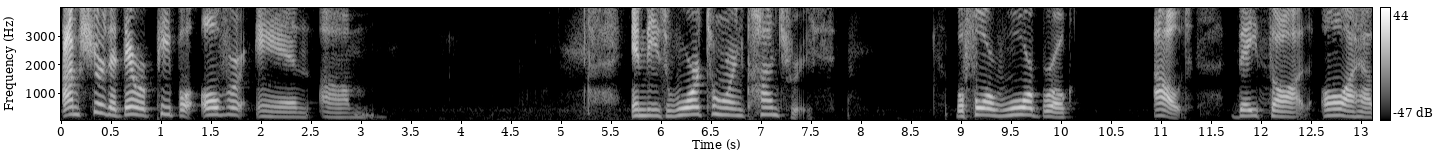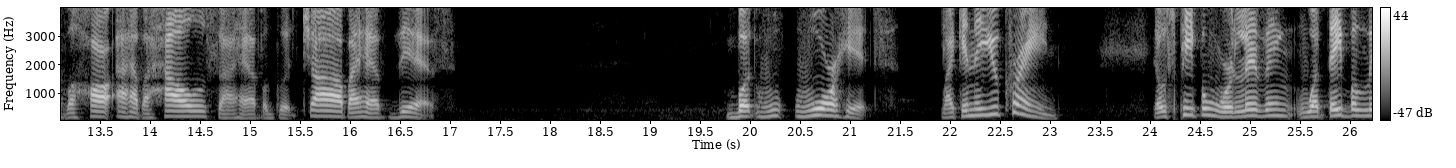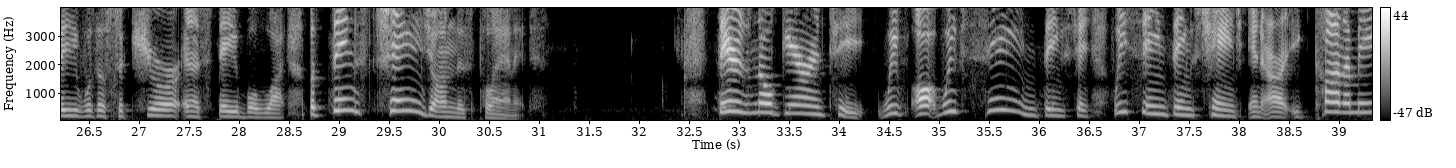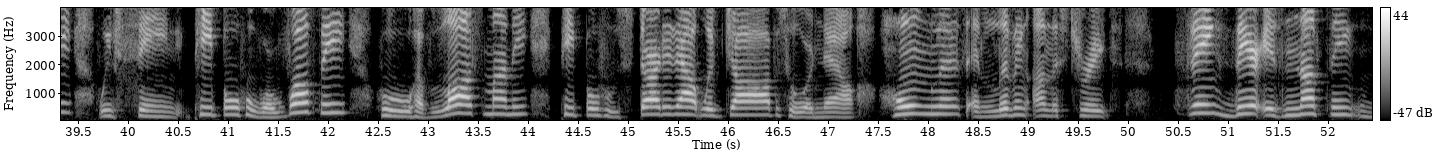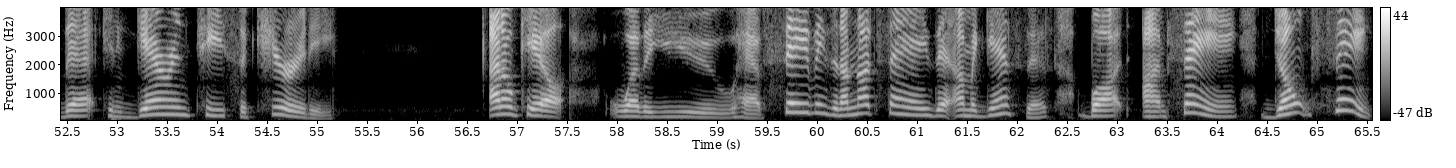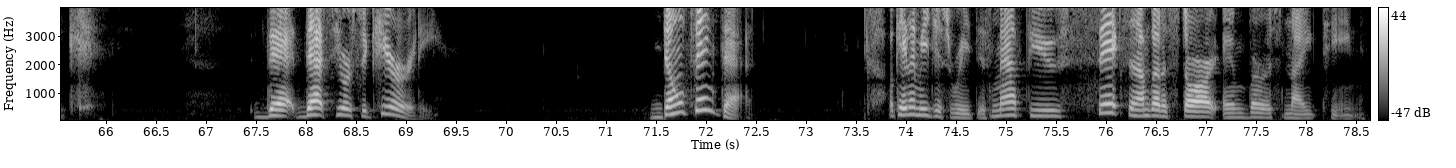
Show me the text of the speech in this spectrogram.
I'm sure that there were people over in um, in these war torn countries before war broke out. They thought, "Oh, I have a ha- I have a house, I have a good job, I have this." But w- war hits, like in the Ukraine. Those people were living what they believed was a secure and a stable life. But things change on this planet. There's no guarantee. We've all, we've seen things change. We've seen things change in our economy. We've seen people who were wealthy who have lost money, people who started out with jobs who are now homeless and living on the streets things, there is nothing that can guarantee security. I don't care whether you have savings, and I'm not saying that I'm against this, but I'm saying don't think that that's your security. Don't think that. Okay, let me just read this Matthew 6, and I'm going to start in verse 19.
